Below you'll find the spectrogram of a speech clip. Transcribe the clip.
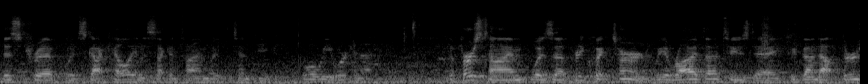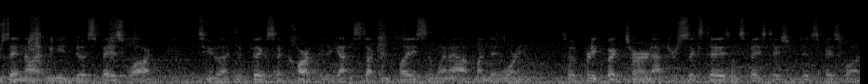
this trip with Scott Kelly and the second time with Tim Peake. What were you working on? The first time was a pretty quick turn. We arrived on a Tuesday. We found out Thursday night we needed to do a spacewalk to, uh, to fix a cart that had gotten stuck in place and went out Monday morning. So a pretty quick turn. After six days on space station, we did a spacewalk.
